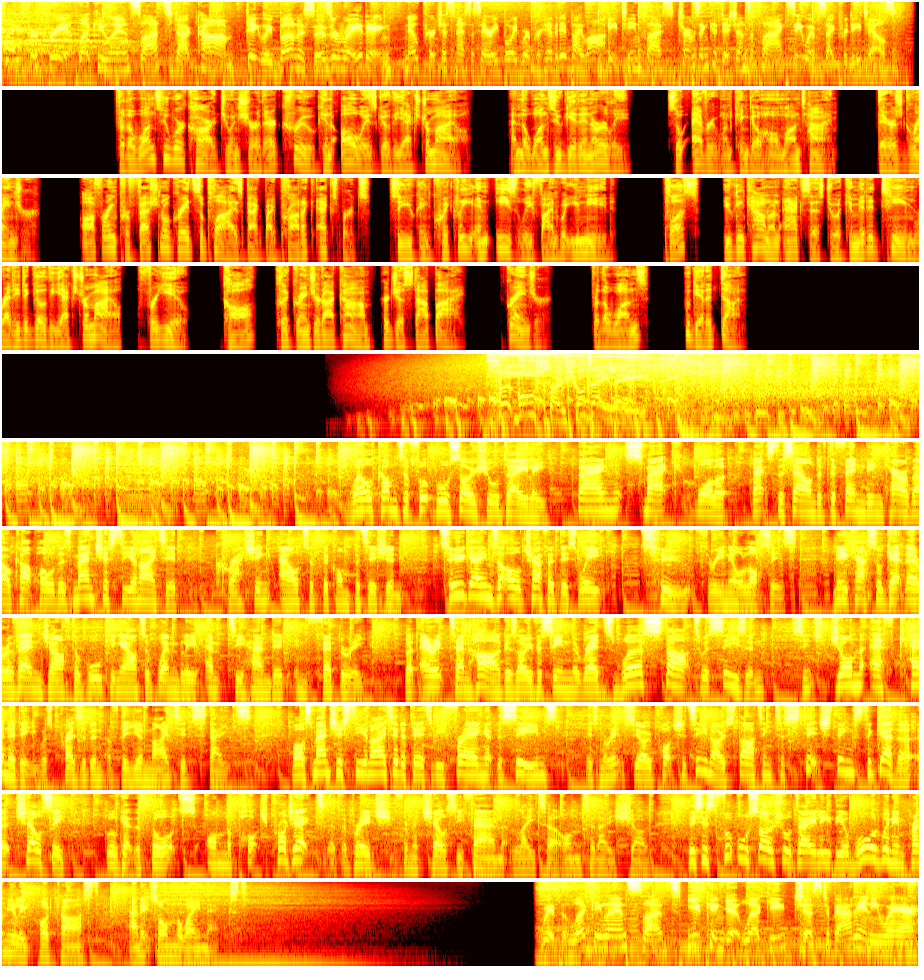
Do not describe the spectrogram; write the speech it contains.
Play for free at LuckyLandSlots.com. Daily bonuses are waiting. No purchase necessary. Void where prohibited by law. 18 plus. Terms and conditions apply. See website for details. For the ones who work hard to ensure their crew can always go the extra mile, and the ones who get in early so everyone can go home on time, there's Grainger, offering professional-grade supplies backed by product experts so you can quickly and easily find what you need. Plus, you can count on access to a committed team ready to go the extra mile for you. Call, clickgranger.com, or just stop by. Grainger, for the ones who get it done. Football Social Daily. Welcome to Football Social Daily. Bang, smack, wallop. That's the sound of defending Carabao Cup holders Manchester United crashing out of the competition. Two games at Old Trafford this week, two 3 0 losses. Newcastle get their revenge after walking out of Wembley empty handed in February. But Erik Ten Hag has overseen the Reds' worst start to a season since John F. Kennedy was president of the United States. Whilst Manchester United appear to be fraying at the seams, is Mauricio Pochettino starting to stitch things together at Chelsea? We'll get the thoughts on the Poch project at the bridge from a Chelsea fan later on today's show. This is Football Social Daily, the award winning Premier League podcast, and it's on the way next. With the Lucky Land slots, you can get lucky just about anywhere.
